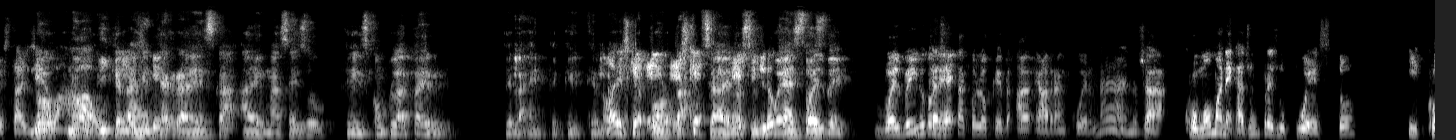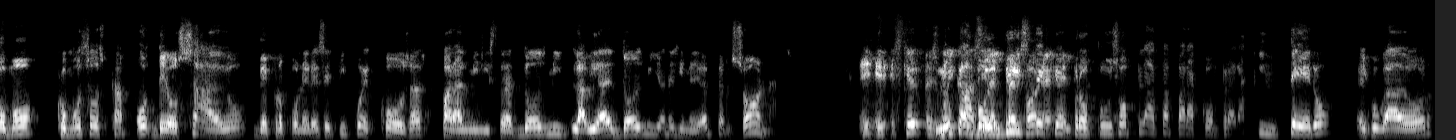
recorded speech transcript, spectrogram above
está no, No, y que la gente agradezca además eso, que es con plata de, de la gente que, que, no, es que, aporta, es que, o sea, de los impuestos. vuelve, vuelve y conecta con lo que arrancó Hernán, o sea, cómo manejas un presupuesto y cómo, cómo sos de osado de proponer ese tipo de cosas para administrar dos, la vida de dos millones y medio de personas. Eh, eh, es que es muy Lucas, volviste que propuso plata para comprar a Quintero el jugador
